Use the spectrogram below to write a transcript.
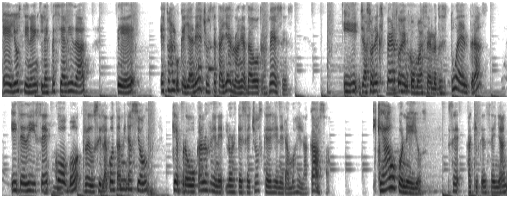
Ellos tienen la especialidad de, esto es algo que ya han hecho, este taller lo han dado otras veces. Y ya son expertos en cómo hacerlo. Entonces, tú entras y te dice cómo reducir la contaminación que provocan los, los desechos que generamos en la casa. ¿Y qué hago con ellos? Entonces, aquí te enseñan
